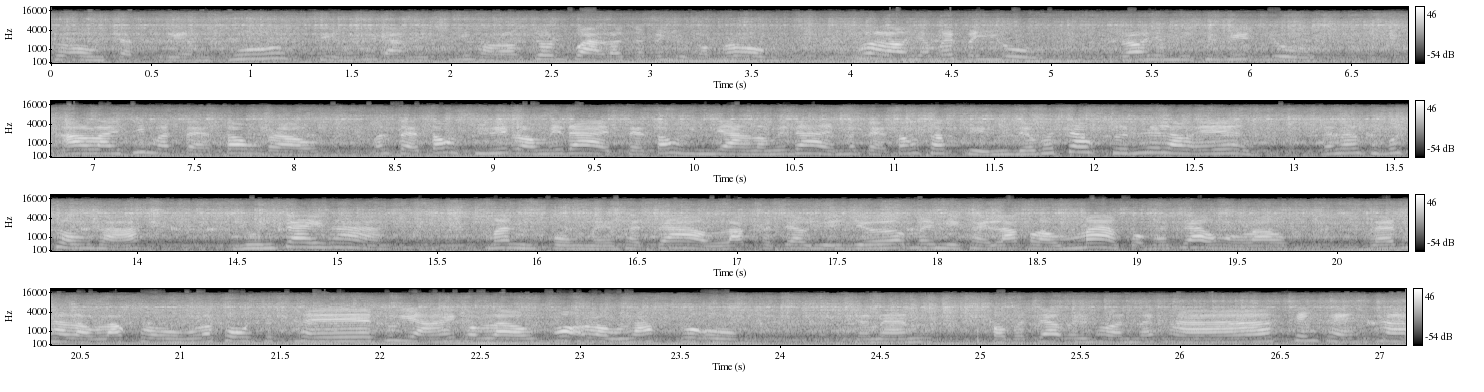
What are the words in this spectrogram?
พระองค์จัดเตรียมทุกสิ่งทุกอย่างในชีวิตของเราจนกว่าเราจะไปอยู่กับพระองค์ มื่อเรายังไม่ไปอยู่ เรายังมีชีวิตอยู่ อะไรที่มาแตะต้องเรา มันแตะต้องชีวิตเราไม่ได้ แต่ต้องวิญญาณเราไม่ได้ มันแตะต้องทรัพย์สิน เดี๋ยวพระเจ้าคืนให้เราเองดังนั้นคุณผู้ชมคะหนุนใจค่ะ มั่นคงในพระเจ้า รักพระเจ้าเยอะๆ ไม่มีใครรักเรามากกว่าพระเจ้าของเรา และถ้าเรารักพระองค์แล้วพระองค์จะเททุกอย่างให้กับเรา เพราะเรารักพระองค์ ดังนั้นขอพระเจ้าอวยพรนะคะ เข้มแข็งค่ะ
